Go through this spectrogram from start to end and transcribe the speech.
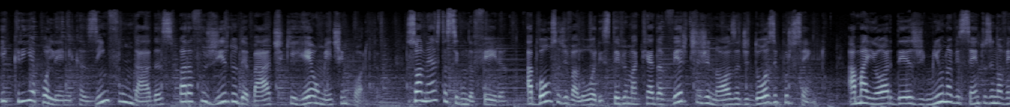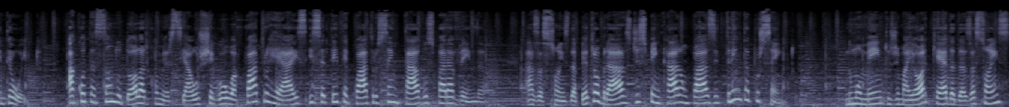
e cria polêmicas infundadas para fugir do debate que realmente importa. Só nesta segunda-feira, a Bolsa de Valores teve uma queda vertiginosa de 12%, a maior desde 1998. A cotação do dólar comercial chegou a R$ 4,74 para a venda. As ações da Petrobras despencaram quase 30%. No momento de maior queda das ações,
